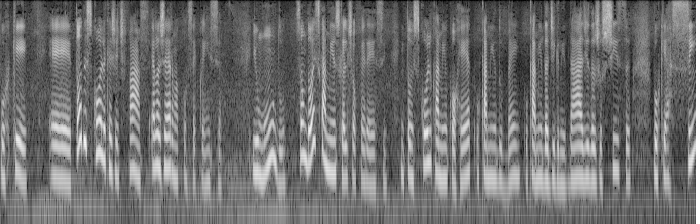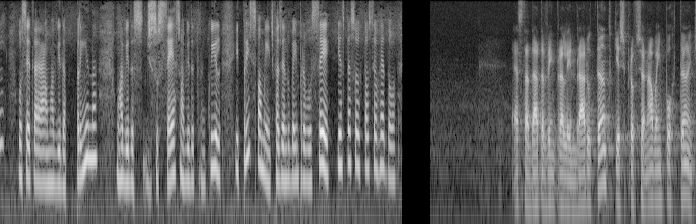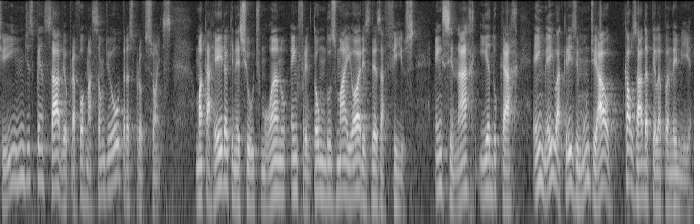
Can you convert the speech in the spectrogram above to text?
Porque é, toda escolha que a gente faz, ela gera uma consequência. E o mundo são dois caminhos que ele te oferece. Então escolha o caminho correto, o caminho do bem, o caminho da dignidade, da justiça, porque assim você terá uma vida plena, uma vida de sucesso, uma vida tranquila e principalmente fazendo bem para você e as pessoas que estão ao seu redor. Esta data vem para lembrar o tanto que este profissional é importante e indispensável para a formação de outras profissões. Uma carreira que, neste último ano, enfrentou um dos maiores desafios: ensinar e educar em meio à crise mundial causada pela pandemia.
